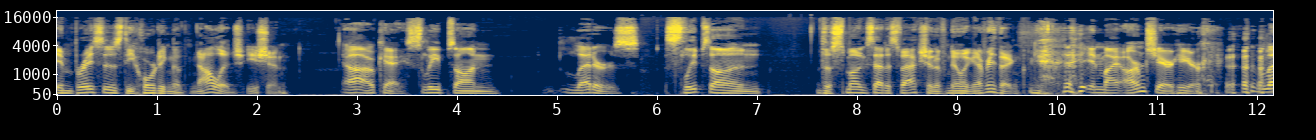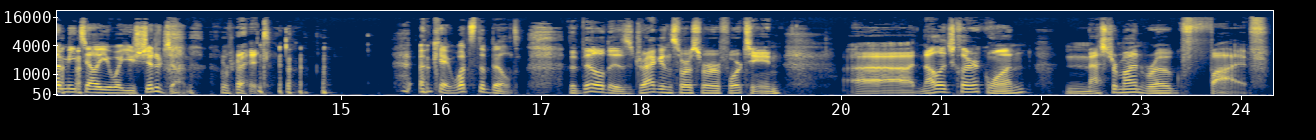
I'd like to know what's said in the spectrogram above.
embraces the hoarding of knowledge. I-Hsien Ah, okay. Sleeps on letters sleeps on the smug satisfaction of knowing everything. in my armchair here. Let me tell you what you should have done. right. Okay, what's the build? The build is Dragon Sorcerer 14, uh, Knowledge Cleric 1, Mastermind Rogue 5.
